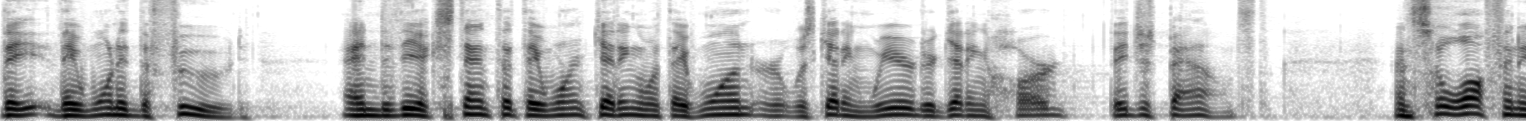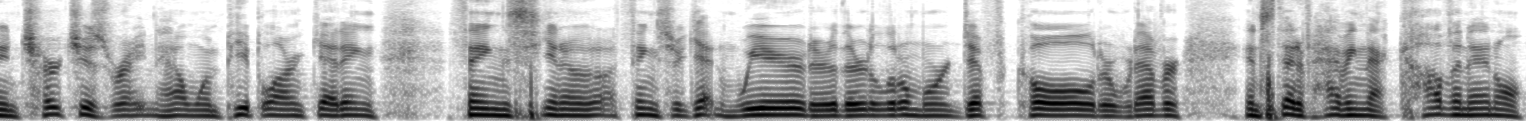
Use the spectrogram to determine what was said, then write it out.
They, they wanted the food. And to the extent that they weren't getting what they want, or it was getting weird or getting hard, they just bounced. And so often in churches right now, when people aren't getting things, you know, things are getting weird or they're a little more difficult or whatever, instead of having that covenantal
